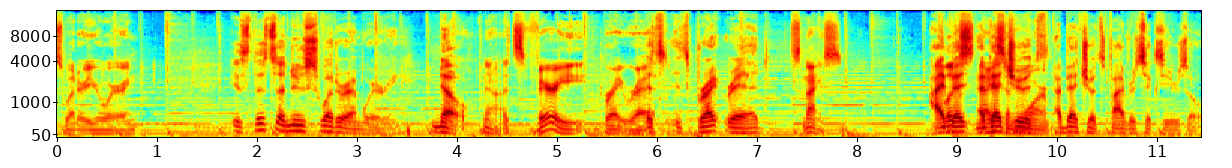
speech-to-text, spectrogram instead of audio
sweater you're wearing. Is this a new sweater I'm wearing? No. No, it's very bright red. It's, It's bright red. It's nice. I bet Looks I bet you it's. I bet you it's five or six years old.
